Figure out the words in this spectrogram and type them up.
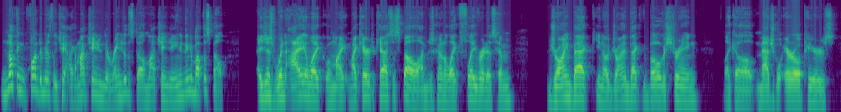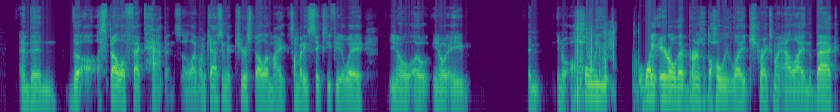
nothing fundamentally changed. Like, I'm not changing the range of the spell. I'm not changing anything about the spell. It's just when I like when my my character casts a spell, I'm just gonna like flavor it as him drawing back, you know, drawing back the bow of a string, like a magical arrow appears, and then the uh, spell effect happens. So if I'm casting a cure spell and my somebody's 60 feet away, you know, uh, you know, a and you know, a holy white arrow that burns with the holy light strikes my ally in the back.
